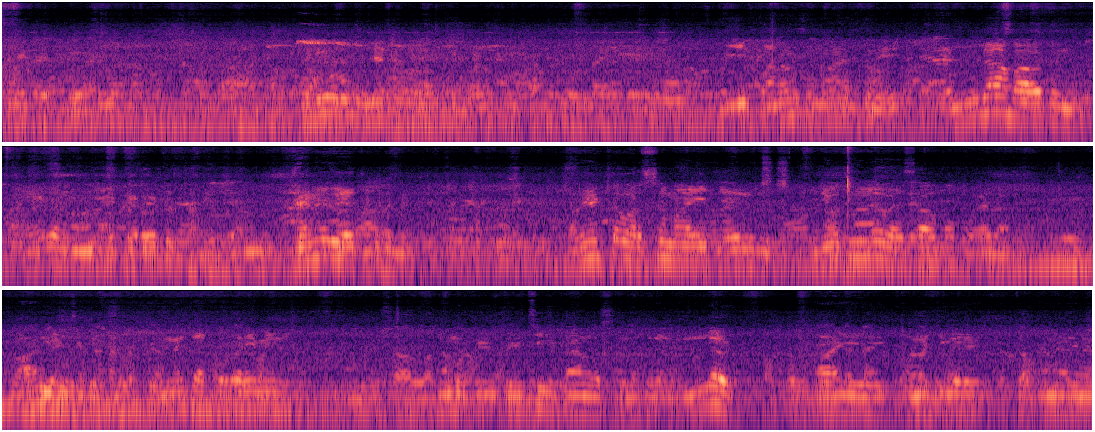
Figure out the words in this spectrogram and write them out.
ഒന്ന് ഒന്ന് ഈ പണം സമ്മാനത്തിൽ എല്ലാ ഭാഗത്തു നിന്നും വളരെ നന്നായിട്ട് ഏറ്റെടുത്തിട്ടുണ്ട് പതിനെട്ട് വർഷമായി ജയിലിൽ ഇരുപത്തിനാല് വയസ്സാകുമ്പോൾ പോയതാണ് അങ്ങനത്തെ അത്ര നമുക്ക് തിരിച്ചു കിട്ടാനുള്ള ശ്രമത്തിലാണ് എല്ലാവരും. ഈ കമ്മിറ്റികൾ തന്നെ അതിന്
